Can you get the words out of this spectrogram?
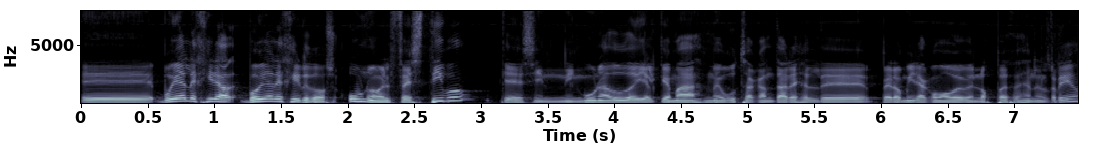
Eh, voy, a elegir a- voy a elegir dos. Uno, el festivo, que sin ninguna duda y el que más me gusta cantar es el de Pero mira cómo beben los peces en el río.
